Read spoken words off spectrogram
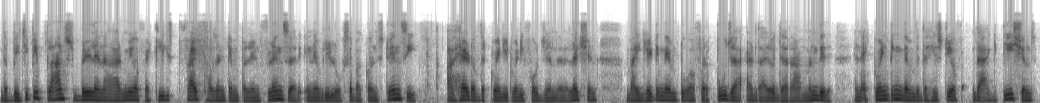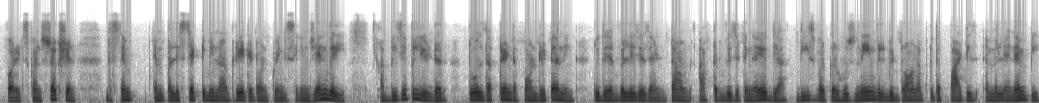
The BJP plans to build an army of at least 5000 temple influencers in every Lok Sabha constituency ahead of the 2024 general election by getting them to offer puja at the Ayodhya Ram Mandir and acquainting them with the history of the agitations for its construction. The temple is set to be inaugurated on 22nd January. A BJP leader told the print upon returning to their villages and town after visiting Ayodhya, these workers whose name will be drawn up to the party's MLA and MP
